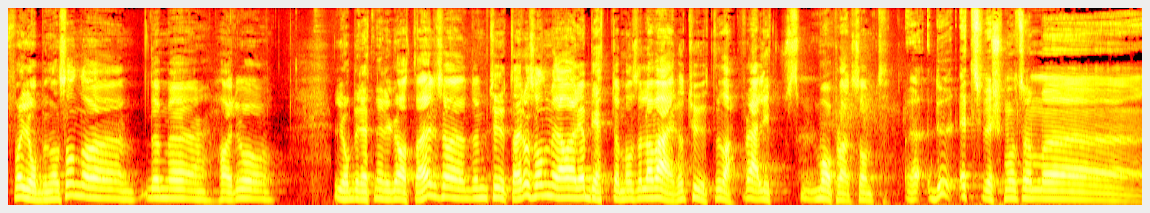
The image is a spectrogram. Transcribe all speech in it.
får jobben og sånn. Og de eh, har jo jobb rett nede i gata her, så de tuter og sånn. Men da har jeg bedt dem også la være å tute, da, for det er litt småplagsomt. Ja, du, et spørsmål som øh,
